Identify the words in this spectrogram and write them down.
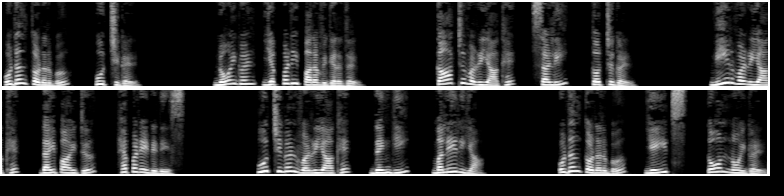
உடல் தொடர்பு பூச்சிகள். நோய்கள் எப்படி பரவுகிறது? காற்று வழியாக சளி தொற்றுகள். நீர் வழியாக டைபாய்டு ஹெப்படைடிஸ் பூச்சிகள் வழியாக டெங்கி மலேரியா. உடல் தொடர்பு எய்ட்ஸ் தோல் நோய்கள்.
